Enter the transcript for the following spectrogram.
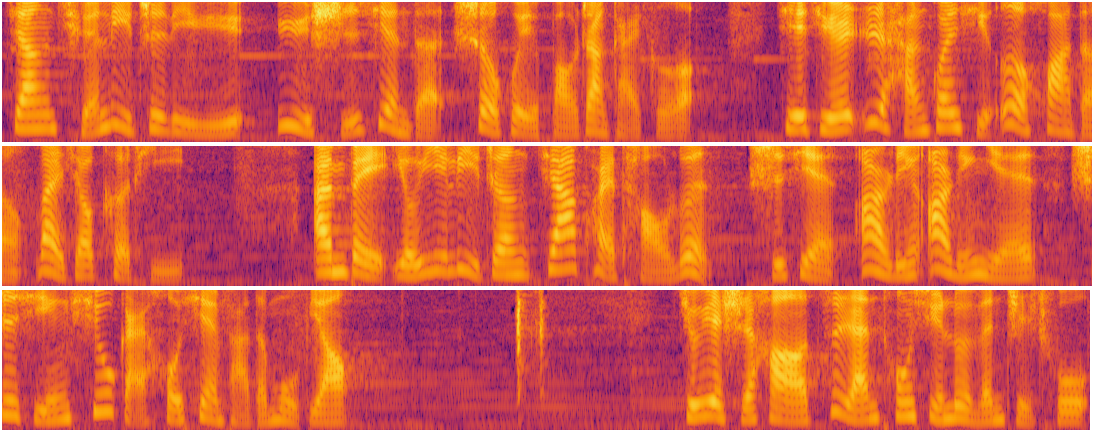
将全力致力于欲实现的社会保障改革，解决日韩关系恶化等外交课题。安倍有意力争加快讨论，实现二零二零年施行修改后宪法的目标。九月十号，《自然通讯》论文指出，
